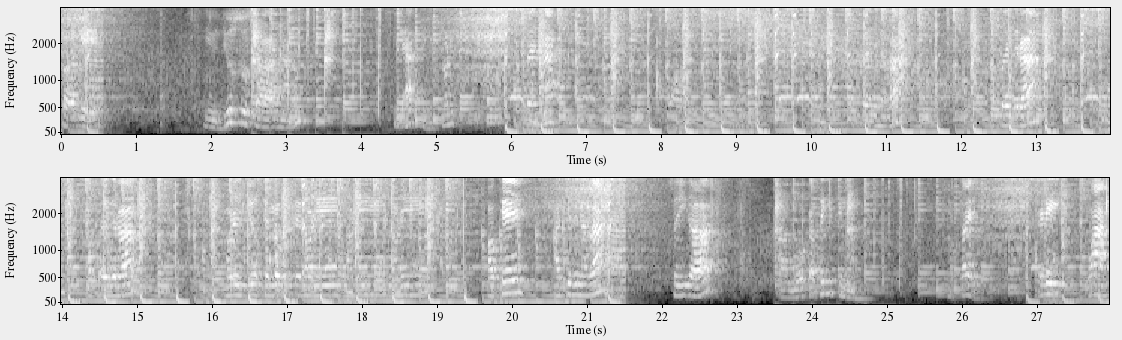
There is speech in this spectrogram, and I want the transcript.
ಸೊ ಹಾಗೆ ಈ ಜ್ಯೂಸು ಸಹ ನಾನು ಇಲ್ಲಿ ಹಾಕ್ತೀನಿ. ನೋಡಿ. ಇದ್ದೀರಾ ನೋಡಿ ಜ್ಯೂಸ್ ಎಲ್ಲ ಬರುತ್ತೆ. ನೋಡಿ ನೋಡಿ ನೋಡಿ. ಓಕೆ ಹಾಕಿದ್ದೀನಲ್ಲ? ಸೊ ಈಗ ಆ ಲೋಟ ತೆಗಿತೀನಿ ನಾನು. ನೋಡ್ತಾ ಇರಿ. ರೆಡಿ ಒನ್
